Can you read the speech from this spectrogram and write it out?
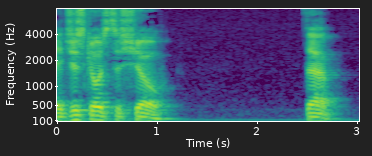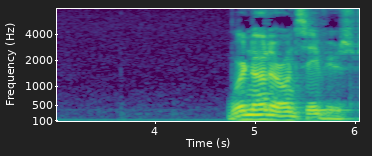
It just goes to show that we're not our own saviors.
